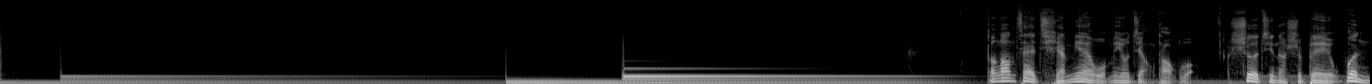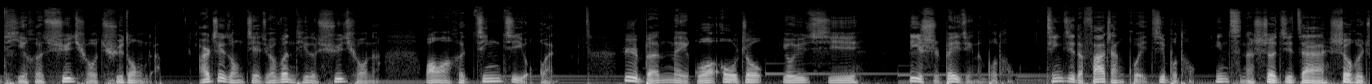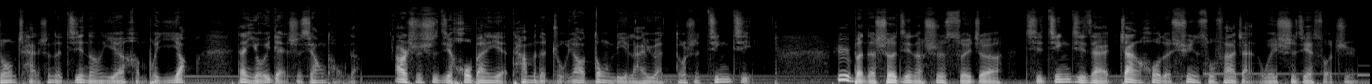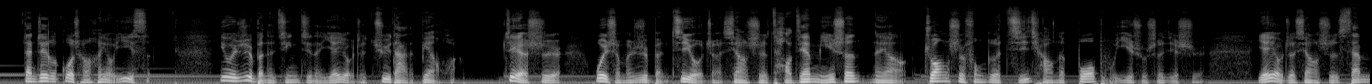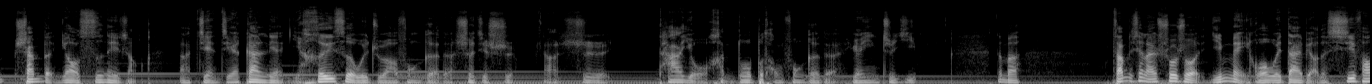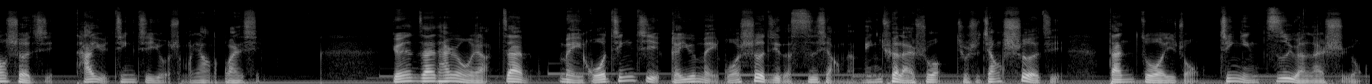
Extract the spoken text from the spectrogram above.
刚刚在前面我们有讲到过，设计呢是被问题和需求驱动的，而这种解决问题的需求呢，往往和经济有关。日本、美国、欧洲由于其历史背景的不同，经济的发展轨迹不同，因此呢，设计在社会中产生的机能也很不一样。但有一点是相同的：二十世纪后半叶，他们的主要动力来源都是经济。日本的设计呢，是随着其经济在战后的迅速发展为世界所知，但这个过程很有意思，因为日本的经济呢也有着巨大的变化，这也是为什么日本既有着像是草间弥生那样装饰风格极强的波普艺术设计师，也有着像是三山本耀司那种啊简洁干练以黑色为主要风格的设计师啊，是他有很多不同风格的原因之一。那么。咱们先来说说以美国为代表的西方设计，它与经济有什么样的关系？袁元哉他认为啊，在美国经济给予美国设计的思想呢，明确来说就是将设计当做一种经营资源来使用。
